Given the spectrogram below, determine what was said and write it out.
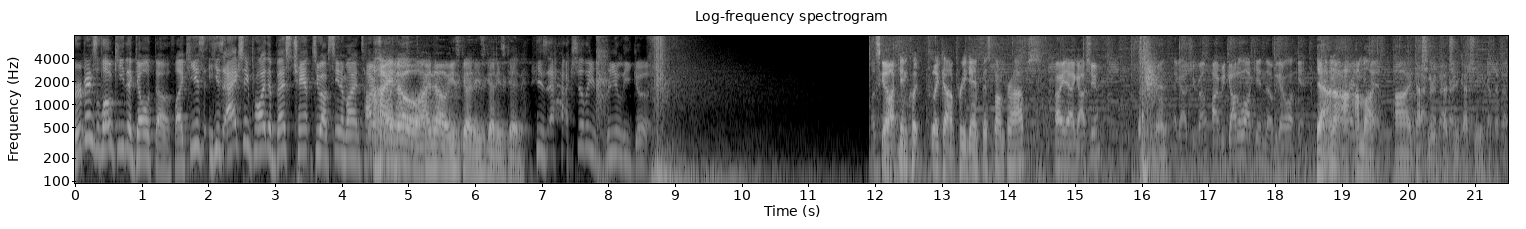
Urban's low-key the GOAT, though. Like, he's he's actually probably the best champ too I've seen in my entire life. I know, I know. He's good, he's good, he's good. He's actually really good. Let's go. Lock in quick, like uh, pre-game fist bump, perhaps. All right, yeah, I got you. Got you, man. I got you, bro. All right, we gotta lock in though. We gotta lock in. Yeah, I know. I, right I'm locked. you. Uh, got Back you, right, back got you, right. got you. Yep, yep, yep.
